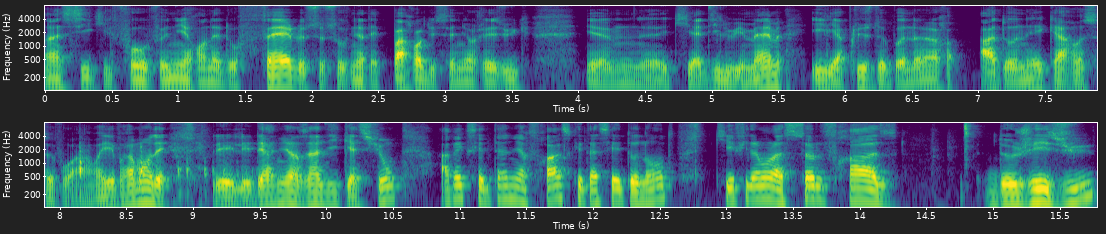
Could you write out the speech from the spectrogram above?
ainsi qu'il faut venir en aide aux faibles, se souvenir des paroles du Seigneur Jésus qui a dit lui-même il y a plus de bonheur à donner qu'à recevoir. Vous voyez vraiment les, dernières indications, avec cette dernière phrase qui est assez étonnante, qui est finalement la seule phrase de Jésus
